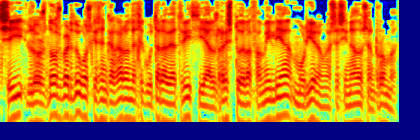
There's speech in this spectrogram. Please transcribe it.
Sí, los dos verdugos que se encargaron de ejecutar a Beatriz y al resto de la familia murieron asesinados en Roma.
